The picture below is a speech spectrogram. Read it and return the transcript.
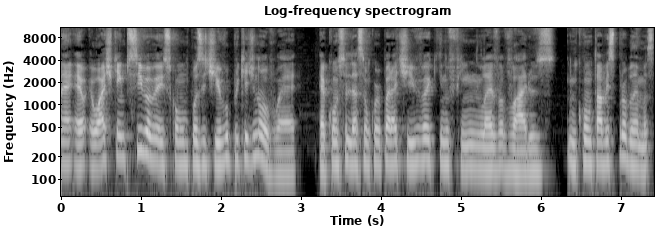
é, eu- eu acho que é impossível ver isso como um positivo, porque, de novo, é, é consolidação corporativa que, no fim, leva a vários incontáveis problemas.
